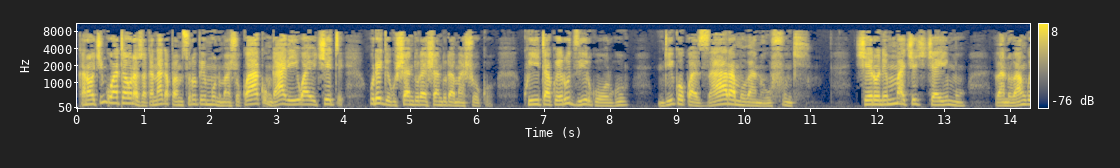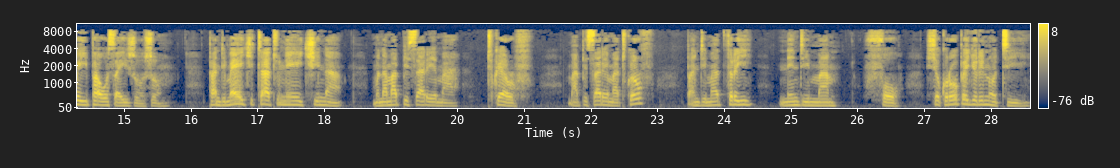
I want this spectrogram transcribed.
Kana uchinge wataura zvakanaka pamusoro pemunhu mashoko ako ngaave iwayo chete. Urege kushandura shandura mashoko. Kuita kwerudzi irworwu ndiko kwazara muvanhu ufungi chero nemumachechi chaimo vanhu vangoipawo saizvozvo. Pandima yechitatu neyechina muna mapisarema 12 mapisarema 12 pandima 3 nendima 4 shoko roupenyu rinoti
